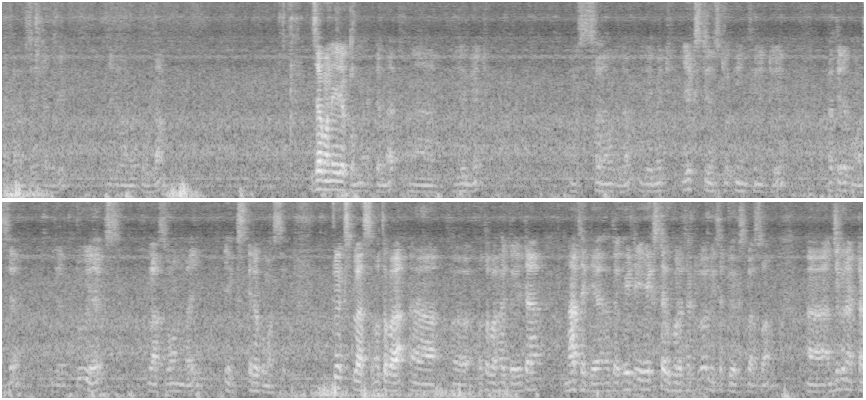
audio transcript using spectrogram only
দেখানোর চেষ্টা করি যেটা আমরা করলাম। যেমন এরকম একটা ম্যাথ লিমিট ছয় limit x tends to infinity হয়তো এরকম আছে যে two x plus one by x এরকম আছে। টু এক্স প্লাস অথবা অথবা হয়তো এটা না থেকে হয়তো এটি এক্সটা উপরে থাকল, নিচে টু এক্স প্লাস ওয়ান যে কোনো একটা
